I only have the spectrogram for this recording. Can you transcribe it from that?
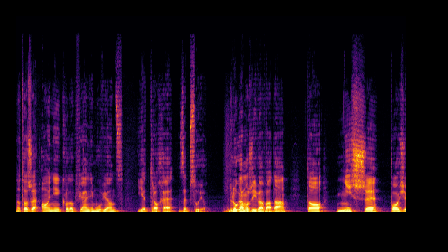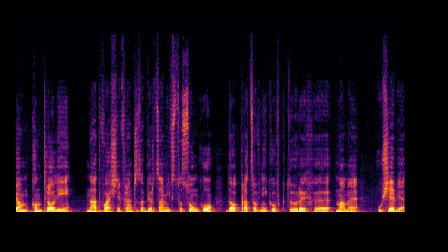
no to że oni, kolokwialnie mówiąc, je trochę zepsują. Druga możliwa wada to niższy poziom kontroli nad właśnie franczyzobiorcami w stosunku do pracowników, których e, mamy u siebie,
